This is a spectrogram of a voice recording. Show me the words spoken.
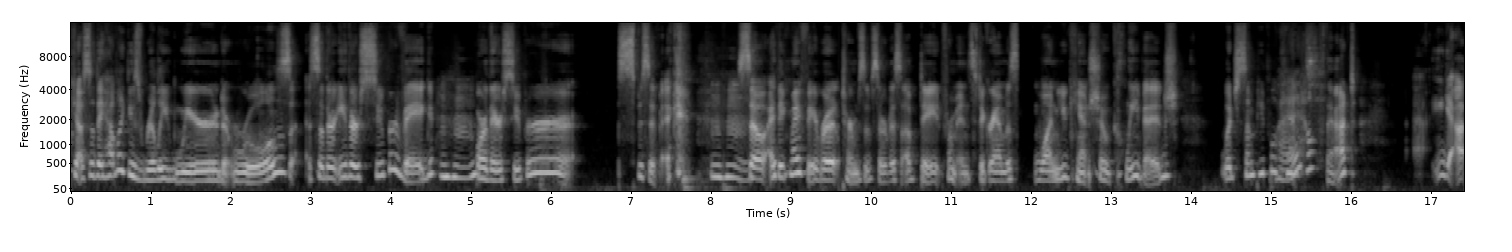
Yeah, so they have like these really weird rules. So they're either super vague Mm-hmm. or they're super specific. Mm-hmm. So I think my favorite terms of service update from Instagram is one you can't show cleavage, which some people can't help that. Uh, Yeah,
